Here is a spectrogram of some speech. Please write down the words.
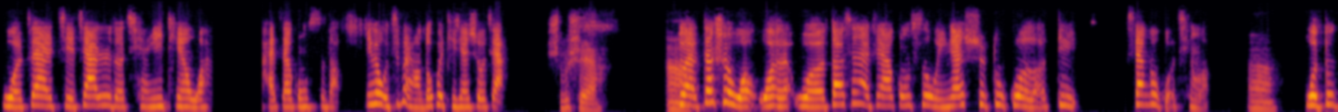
我在节假日的前一天我还在公司的，因为我基本上都会提前休假，是不是？对，但是我我我到现在这家公司，我应该是度过了第三个国庆了。嗯，我都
